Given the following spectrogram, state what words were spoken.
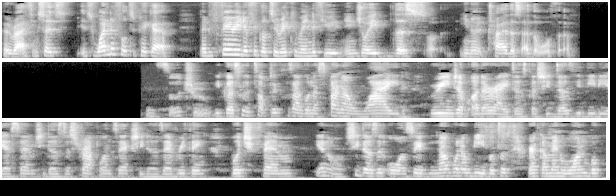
her writing. So it's it's wonderful to pick up, but very difficult to recommend if you enjoyed this. You know, try this other author. It's so true because her topics are going to span a wide range of other writers because she does the BDSM, she does the strap on sex, she does everything, butch femme, you know, she does it all. So you're not going to be able to recommend one book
